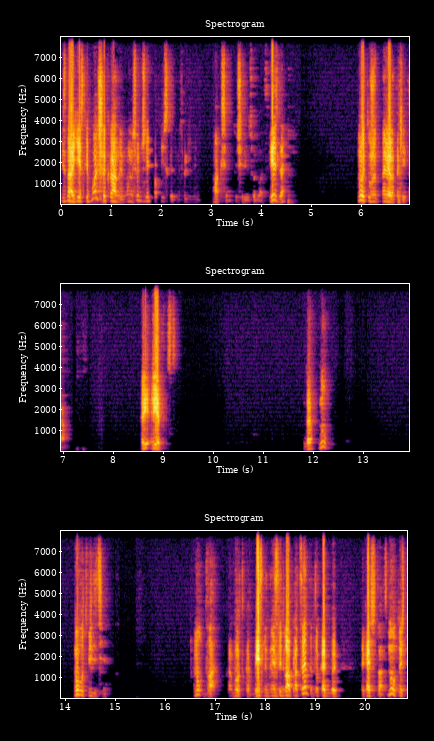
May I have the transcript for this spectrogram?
Не знаю, есть ли больше экраны, но на сегодняшний день фактически это на сегодняшний день максимум 1920. Есть, да? Ну, это уже, наверное, такие там редкости. Да, ну, ну вот видите. Ну, 2. Вот, как бы, если, если 2%, то как бы такая ситуация. Ну, то есть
